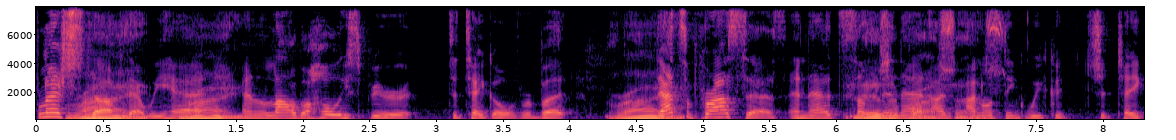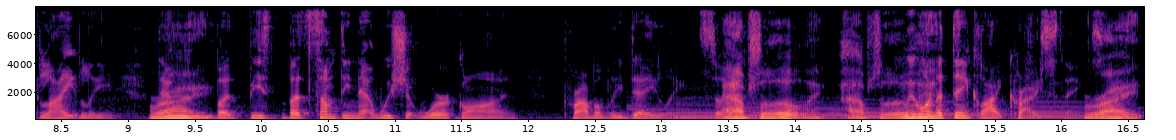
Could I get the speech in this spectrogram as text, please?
flesh stuff that we had right. and allow the Holy Spirit to take over. But Right. that's a process, and that's something that I, I don't think we could should take lightly. that- Right. but be but something that we should work on probably daily. So Absolutely, absolutely. we want to think like Christ thinks. Right.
